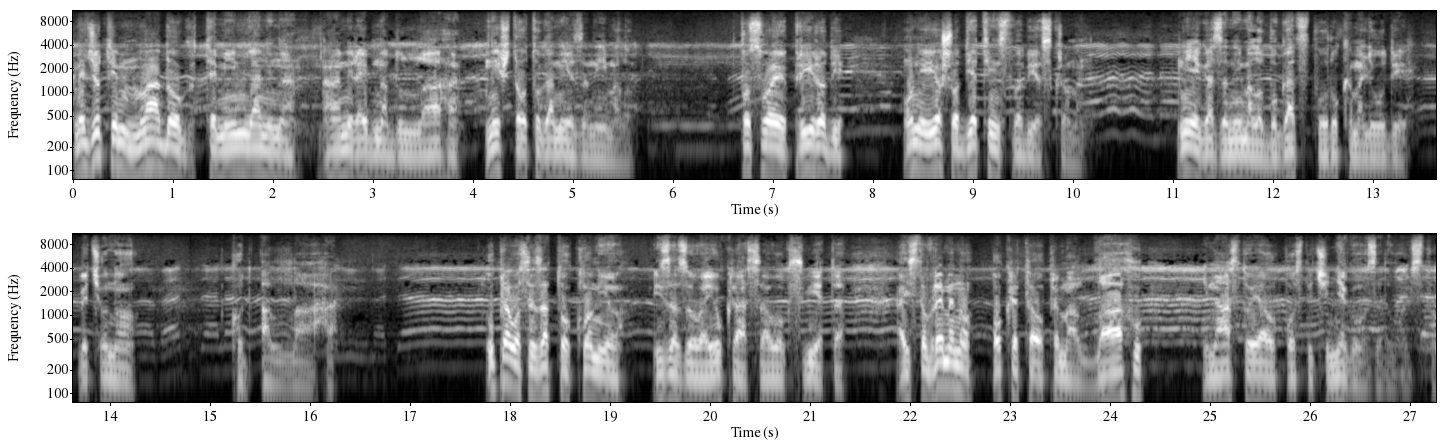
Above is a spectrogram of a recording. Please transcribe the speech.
Međutim, mladog temimljanina Amira ibn Abdullaha ništa od toga nije zanimalo. Po svojoj prirodi, on je još od djetinstva bio skroman. Nije ga zanimalo bogatstvo u rukama ljudi, već ono kod Allaha. Upravo se zato klonio izazova i ukrasa ovog svijeta, a istovremeno okretao prema Allahu i nastojao postići njegovo zadovoljstvo.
